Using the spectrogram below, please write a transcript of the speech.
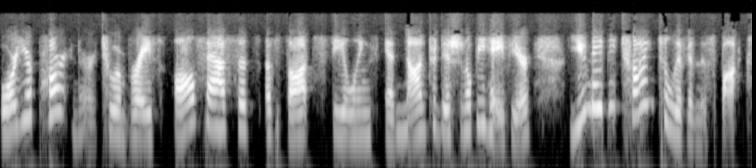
or your partner to embrace all facets of thoughts, feelings, and non-traditional behavior, you may be trying to live in this box.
